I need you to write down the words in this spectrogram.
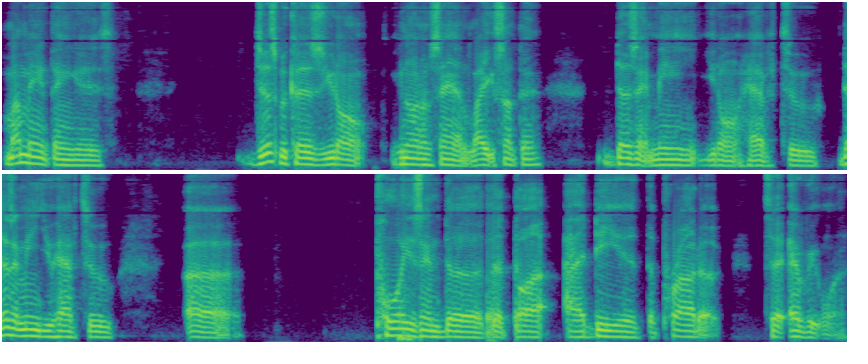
my main thing is just because you don't, you know what I'm saying, like something doesn't mean you don't have to. Doesn't mean you have to uh poison the the thought, idea, the product to everyone.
